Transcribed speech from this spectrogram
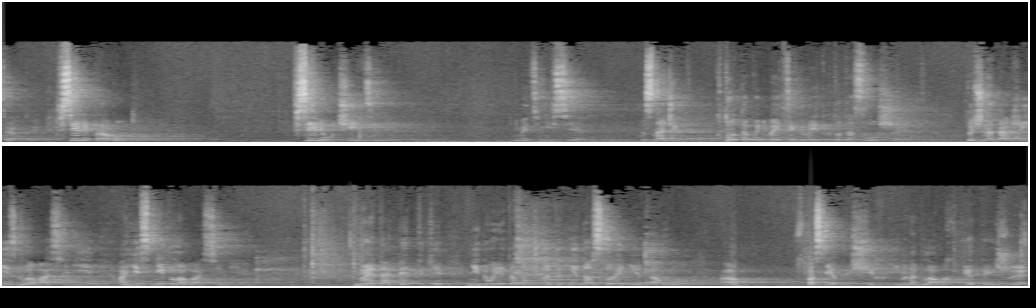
церкви? Все ли пророки? Все ли учители? Понимаете, не все. Значит, кто-то, понимаете, говорит, кто-то слушает. Точно так же есть глава семьи, а есть не глава семьи. Но это опять-таки не говорит о том, что этот недостойнее того. А в последующих именно главах этой же,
